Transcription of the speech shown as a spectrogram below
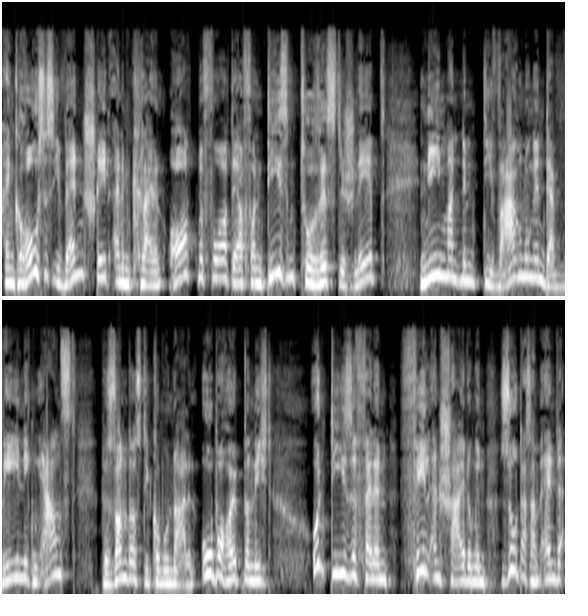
ein großes Event steht einem kleinen Ort bevor, der von diesem touristisch lebt. Niemand nimmt die Warnungen der wenigen ernst, besonders die kommunalen Oberhäupter nicht, und diese fällen Fehlentscheidungen, so dass am Ende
